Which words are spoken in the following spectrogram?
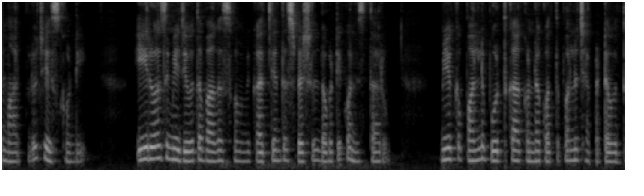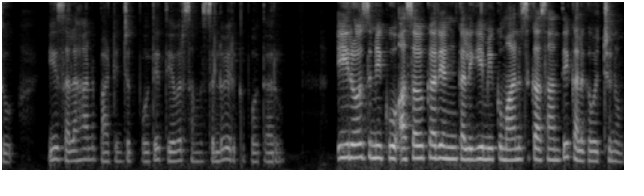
మార్పులు చేసుకోండి. ఈరోజు మీ జీవిత భాగస్వామి మీకు అత్యంత స్పెషల్ ఒకటి కొనిస్తారు. మీ యొక్క పనులు పూర్తి కాకుండా కొత్త పనులు చేపట్టవద్దు. ఈ సలహాను పాటించకపోతే తీవ్ర సమస్యల్లో ఇరుక్కుపోతారు. ఈరోజు మీకు అసౌకర్యం కలిగి మీకు మానసిక అశాంతి కలగవచ్చును.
